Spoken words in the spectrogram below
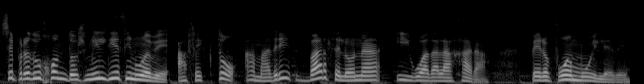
se produjo en 2019, afectó a Madrid, Barcelona y Guadalajara, pero fue muy leve.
